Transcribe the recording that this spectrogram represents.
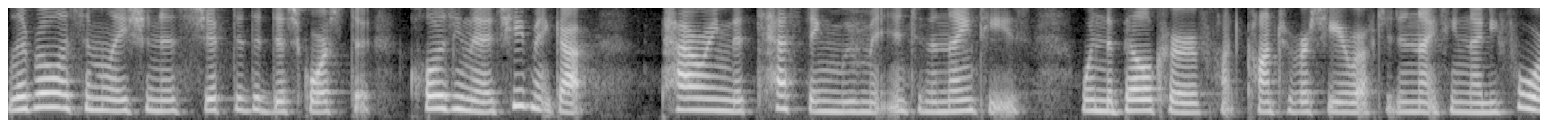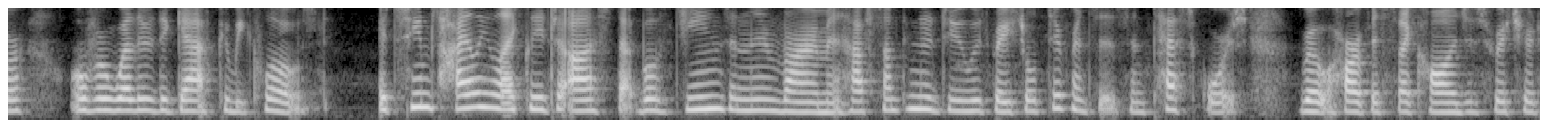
Liberal assimilationists shifted the discourse to closing the achievement gap, powering the testing movement into the 90s, when the bell curve controversy erupted in 1994 over whether the gap could be closed. It seems highly likely to us that both genes and the environment have something to do with racial differences in test scores, wrote Harvard psychologist Richard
